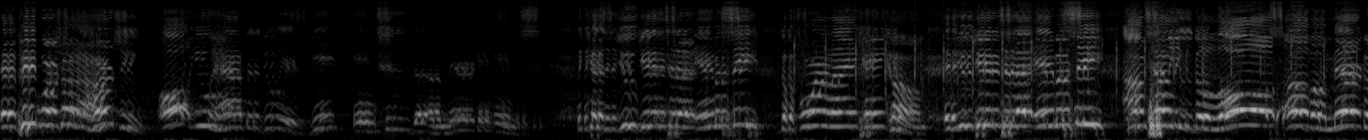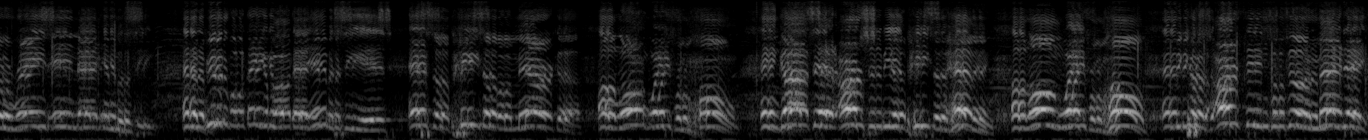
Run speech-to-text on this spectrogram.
if people are trying to hurt you, all you have to do is get into the American embassy. Because if you get into that embassy, the foreign land can't come. If you get into that embassy, I'm telling you, the laws of America reigns in that embassy. And the beautiful thing about that embassy is it's a piece of America, a long way from home. And God said earth should be a piece of heaven, a long way from home. And because earth didn't fulfill the mandate,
